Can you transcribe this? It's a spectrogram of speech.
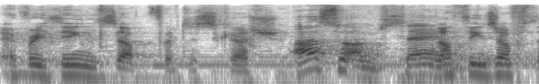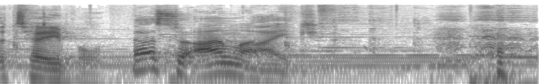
Everything's up for discussion. That's what I'm saying. Nothing's off the table. That's what I'm like.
